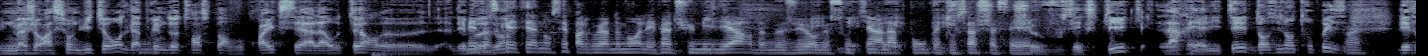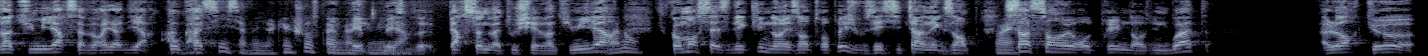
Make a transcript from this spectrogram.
une majoration de 8 euros de la prime de transport. Vous croyez que c'est à la hauteur des besoins Mais dans ce qui a été annoncé par le gouvernement, les 28 milliards de mesures de soutien à la pompe et tout ça, ça c'est... Je vous explique la réalité dans une entreprise. Les 28 milliards, ça veut rien dire. Ah bah si, ça veut dire quelque chose quand même, 28 milliards. Mais personne va toucher 28 milliards. Ah bah Comment ça se décline dans les entreprises? Je vous ai cité un exemple. 500 euros de prime dans une boîte, alors que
